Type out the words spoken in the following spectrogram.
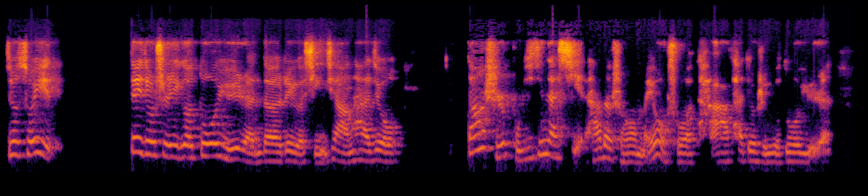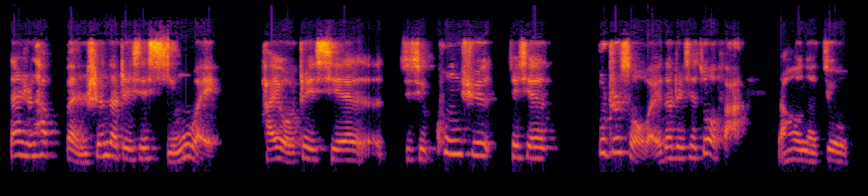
就所以这就是一个多余人的这个形象。他就当时普希金在写他的时候，没有说他他就是一个多余人，但是他本身的这些行为，还有这些这些空虚、这些不知所为的这些做法，然后呢，就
